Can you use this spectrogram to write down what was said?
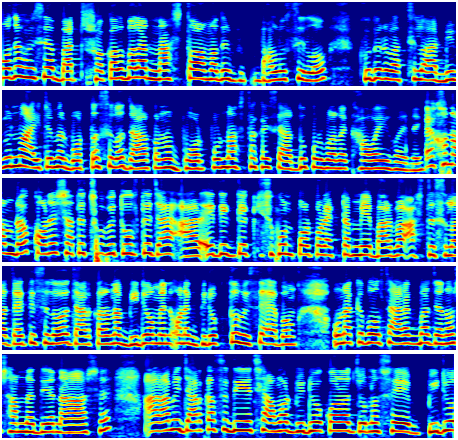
মজা হয়েছে বাট সকালবেলার নাস্তা আমাদের ভালো ছিল খুদের ছিল, আর বিভিন্ন আইটেমের বর্তা ছিল, যার কারণে ভরপুর নাস্তা খাইছে, আর দুপুরবেলায় খাওয়াই হয় নাই। এখন আমরা কনের সাথে ছবি তুলতে যাই, আর এদিক দিয়ে কিছুক্ষণ পর পর একটা মেয়ে বারবার আসতেছিল আর যাইতেছিল, যার কারণে ভিডিও ম্যান অনেক বিরক্ত হয়েছে এবং ওনাকে বলছে আরেকবার যেন সামনে দিয়ে না আসে। আর আমি যার কাছে দিয়েছি আমার ভিডিও করার জন্য, সে ভিডিও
